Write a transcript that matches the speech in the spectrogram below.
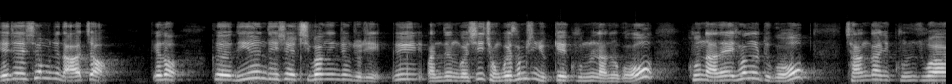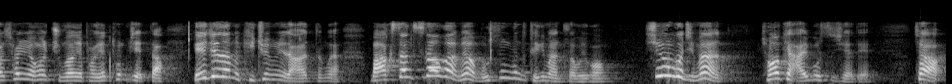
예전에 시험 문제 나왔죠. 그래서 그 니은 대시의 지방행정 조직을 만든 것이 전국에 36개의 군을 나누고 군 안에 현을 두고 장관이 군수와 현령을 중앙에 방에 통치했다. 예전에 하면 기초문이 나왔던 거야. 막상 쓰라고 하면 못 쓰는 분도 되게 많더라고 이거. 쉬운 거지만 정확히 알고 쓰셔야 돼. 자,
